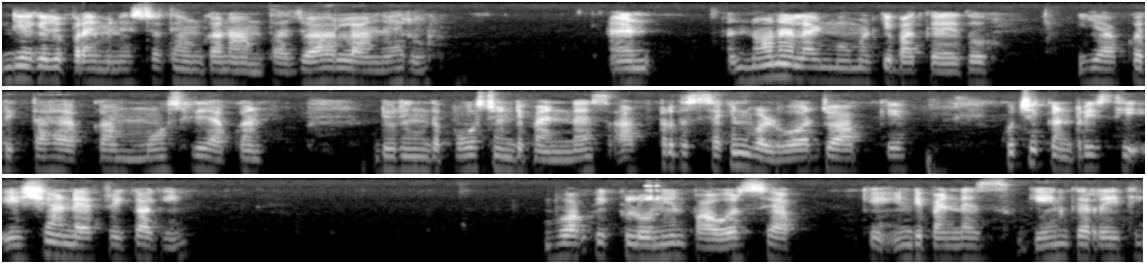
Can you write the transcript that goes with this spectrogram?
India के जो प्राइम मिनिस्टर थे, उनका नाम था Jawaharlal Nehru and non aligned movement की बात करें तो ये आपका दिखता है आपका मोस्टली आपका during the post independence after the second world war जो आपके कुछ एक कंट्रीज़ थी एशिया एंड अफ्रीका की, वो आपके कॉलोनियल पावर्स से आपके इंडिपेंडेंस गेन कर रही थी।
